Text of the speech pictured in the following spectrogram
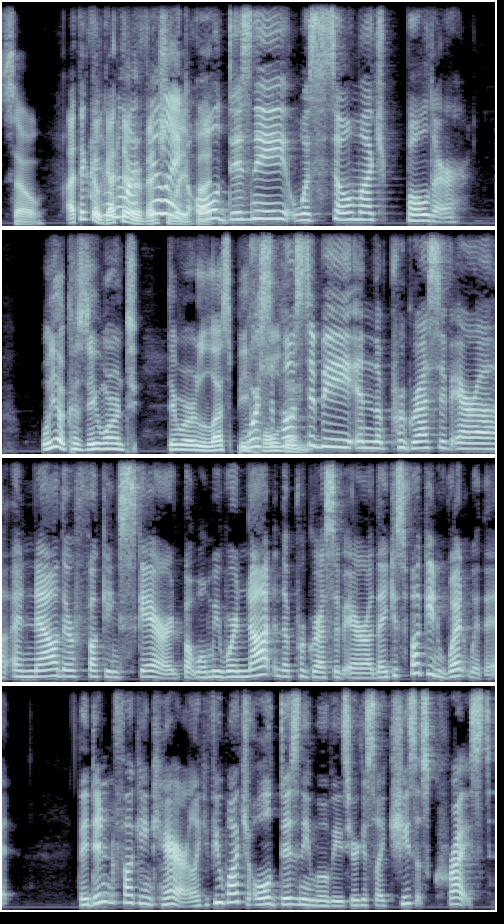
So I think they'll don't get know, there I feel like but old Disney was so much bolder. Well, yeah, because they weren't they were less beholden. We're supposed to be in the progressive era, and now they're fucking scared. But when we were not in the progressive era, they just fucking went with it. They didn't fucking care. Like if you watch old Disney movies, you're just like, Jesus Christ.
